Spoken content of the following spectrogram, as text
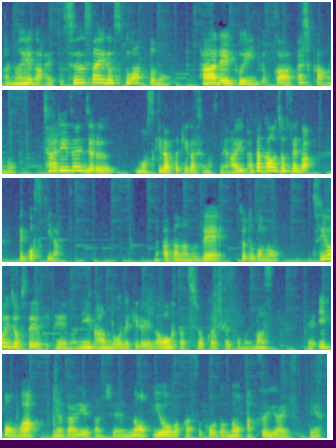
あの映画、えっと、スーサイドスクワットのハーレークイーンとか確かあのチャーリーズ・エンジェルも好きだった気がしますね。ああいう戦う女性が結構好きな方なのでちょっとこの強い女性をテーマに感動できる映画を2つ紹介したいと思います。1本は宮沢りえさん主演の「湯を沸かすコードの熱い愛」です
